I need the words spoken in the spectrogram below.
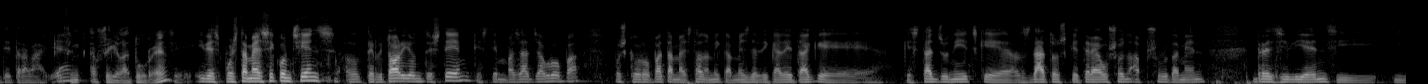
de treball. Eh? Fin- O sigui, l'atur, eh? Sí. I després també ser conscients, el territori on estem, que estem basats a Europa, doncs que Europa també està una mica més delicadeta que, que Estats Units, que els datos que treu són absolutament resilients i, i,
